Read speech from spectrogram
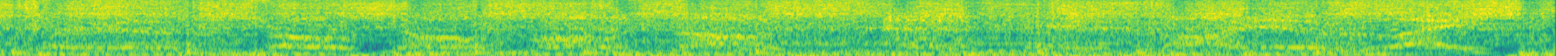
Spirit, you know my soul annihilation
